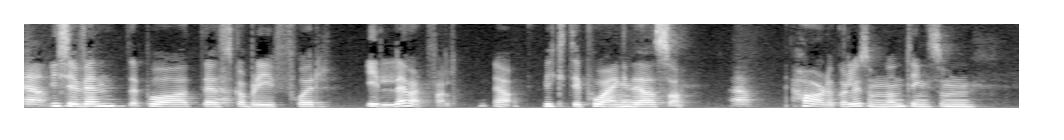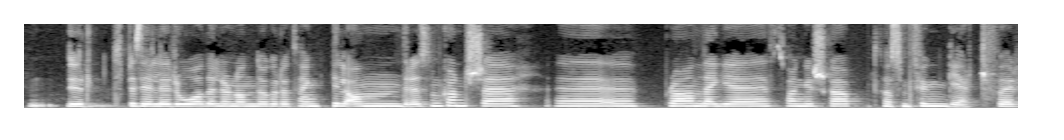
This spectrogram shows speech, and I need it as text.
Ja. Ikke vente på at det skal bli for ille, i hvert fall. Ja, Viktig poeng, det, altså. ja. Har dere liksom noen ting som spesielle råd eller noen dere har tenkt til andre som kanskje eh, planlegger svangerskap? Hva som fungerte for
